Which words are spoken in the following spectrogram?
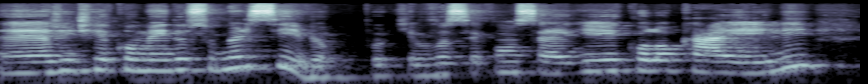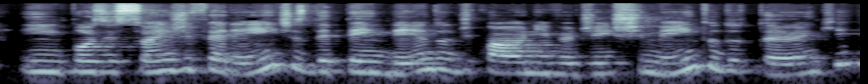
é, a gente recomenda o submersível, porque você consegue colocar ele em posições diferentes, dependendo de qual é o nível de enchimento do tanque,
